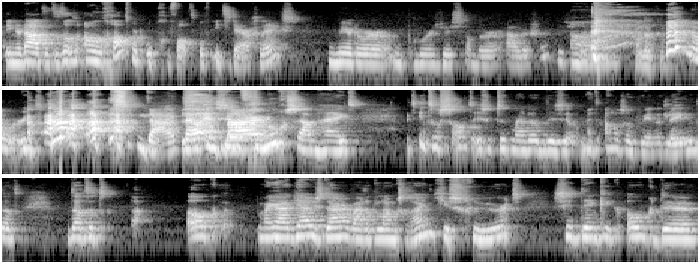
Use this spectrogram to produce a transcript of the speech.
inderdaad, dat het als arrogant wordt opgevat of iets dergelijks. Meer door broer en zus dan door ouders. Dus, Oh, gelukkig. no worries. Daar. Nou, en zelfgenoegzaamheid. Het interessante is natuurlijk, maar dat is met alles ook weer in het leven, dat, dat het ook, maar ja, juist daar waar het langs randjes schuurt, zit denk ik ook de,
